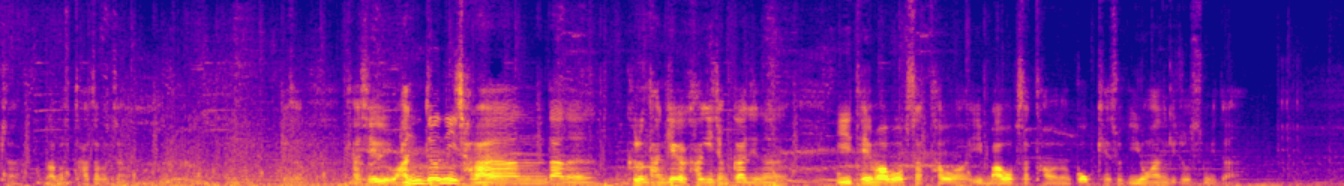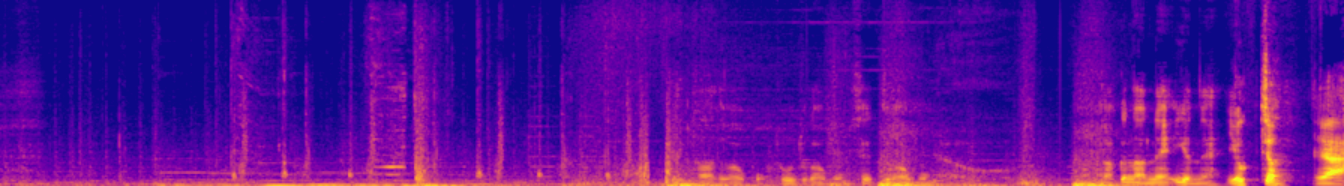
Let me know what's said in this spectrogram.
자 나도 다 잡았잖아. 사실 완전히 잘한다는 그런 단계가 가기 전까지는 이 대마법사 타워, 이 마법사 타워는 꼭 계속 이용하는 게 좋습니다. 하나 들어가고, 둘 들어가고, 셋 들어가고. 자 끝났네. 이겼네. 역전. 야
